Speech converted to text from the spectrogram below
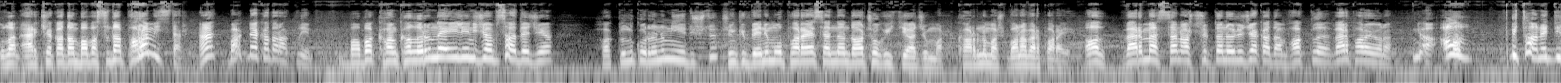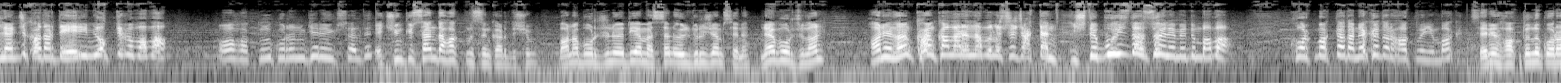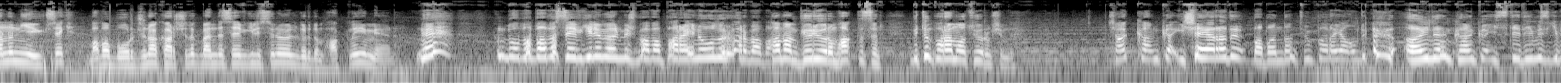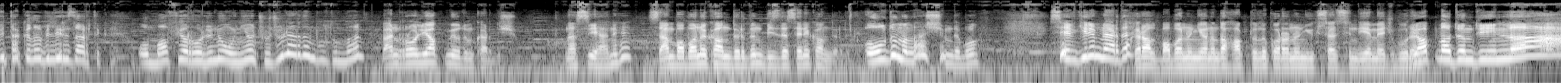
Ulan erkek adam babasından para mı ister? Ha? Bak ne kadar haklıyım. Baba kankalarımla eğleneceğim sadece ya. Haklılık oranı niye düştü? Çünkü benim o paraya senden daha çok ihtiyacım var. Karnım aç bana ver parayı. Al vermezsen açlıktan ölecek adam. Haklı ver parayı ona. Ya al bir tane dilenci kadar değerim yok değil mi baba? Aa haklılık oranın gene yükseldi. E çünkü sen de haklısın kardeşim. Bana borcunu ödeyemezsen öldüreceğim seni. Ne borcu lan? Hani lan kankalarınla buluşacaktın? İşte bu yüzden söylemedim baba. Korkmakta da ne kadar haklıyım bak. Senin haklılık oranı niye yüksek? Baba borcuna karşılık ben de sevgilisini öldürdüm. Haklıyım yani. Ne? Baba baba sevgilim ölmüş baba parayı ne olur ver baba. Tamam görüyorum haklısın. Bütün paramı atıyorum şimdi. Çak kanka işe yaradı. Babandan tüm parayı aldık. Aynen kanka istediğimiz gibi takılabiliriz artık. O mafya rolünü oynayan çocuğu nereden buldun lan? Ben rol yapmıyordum kardeşim. Nasıl yani? Sen babanı kandırdın biz de seni kandırdık. Oldu mu lan şimdi bu? Sevgilim nerede? Kral babanın yanında haklılık oranın yükselsin diye mecburen. Yapmadım deyin la.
